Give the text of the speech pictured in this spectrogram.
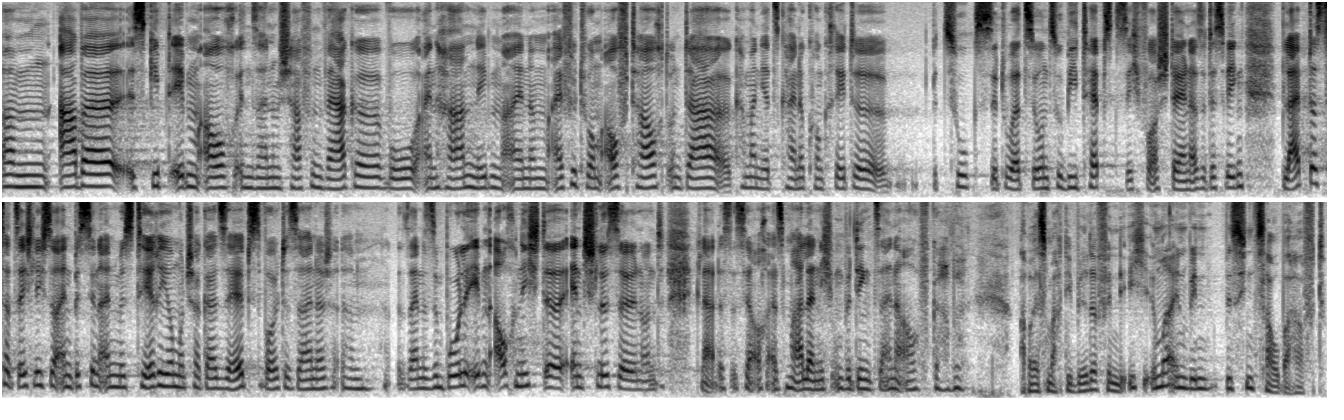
Ähm, aber es gibt eben auch in seinem Schaffen Werke, wo ein Hahn neben einem Eiffelturm auftaucht und da kann man jetzt keine konkrete Bezugssituation zu Vitebsk sich vorstellen. Also deswegen bleibt das tatsächlich so ein bisschen ein Mysterium und Chagall selbst wollte seine, ähm, seine Symbole eben auch nicht äh, entschlüsseln. Und klar, das ist ja auch als Maler nicht unbedingt seine Aufgabe. Aber es macht die Bilder, finde ich, immer ein bisschen zauberhaft.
